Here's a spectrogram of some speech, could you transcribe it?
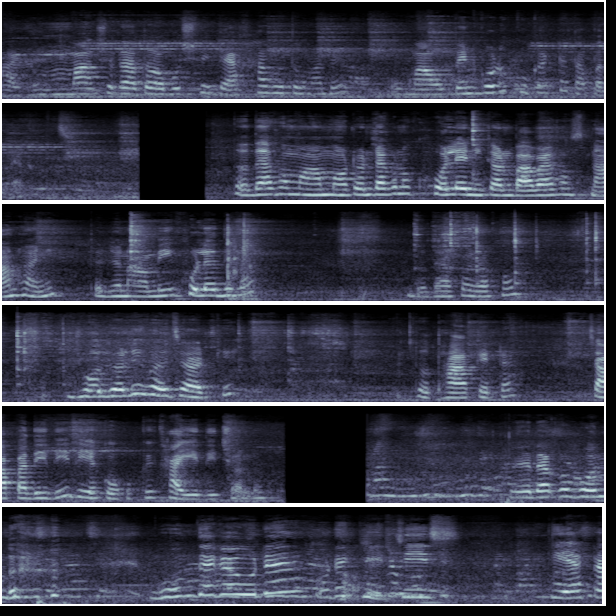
আর মাংসটা তো অবশ্যই দেখাবো তোমাদের। ও মা ওপেন করুক কুকারটা তারপর দেখাচ্ছি। তো দেখো মা মটনটা এখনও খোলেনি, কারণ বাবা এখন স্নান হয়নি তার জন্য আমিই খুলে দিলাম। তো দেখো এরকম ঝোলঝোলই হয়েছে আর কি। তো থাক এটা, চাপা দিয়ে দিই, দিয়ে কোকোকে খাইয়ে দিই, চলো। দেখো বন্ধু, ঘুম থেকে উঠে উঠে কি চিজ কি একটা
